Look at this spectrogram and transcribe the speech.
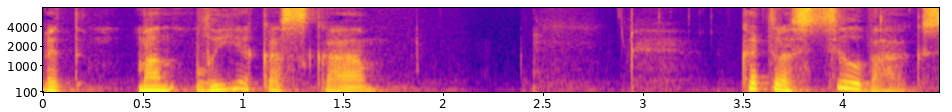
bet man liekas, ka Katrs cilvēks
